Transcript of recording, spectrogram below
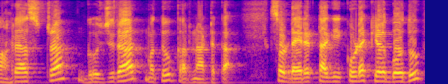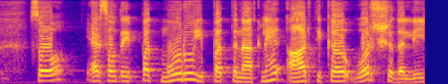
ಮಹಾರಾಷ್ಟ್ರ, ಗುಜರಾತ್ ಮತ್ತು ಕರ್ನಾಟಕ. ಸೊ ಡೈರೆಕ್ಟ್ ಆಗಿ ಕೂಡ ಕೇಳಬಹುದು ಸೊ ಎರಡ್ ಸಾವಿರದ ಇಪ್ಪತ್ತ್ ಮೂರು ಇಪ್ಪತ್ನಾಲ್ಕನೇ ಆರ್ಥಿಕ ವರ್ಷದಲ್ಲಿ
